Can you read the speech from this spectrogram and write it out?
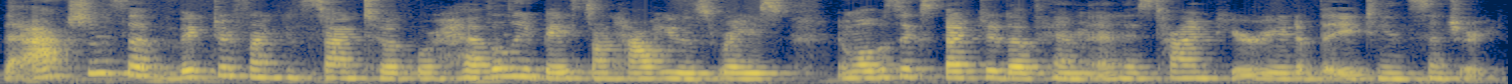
The actions that Victor Frankenstein took were heavily based on how he was raised and what was expected of him in his time period of the 18th century.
